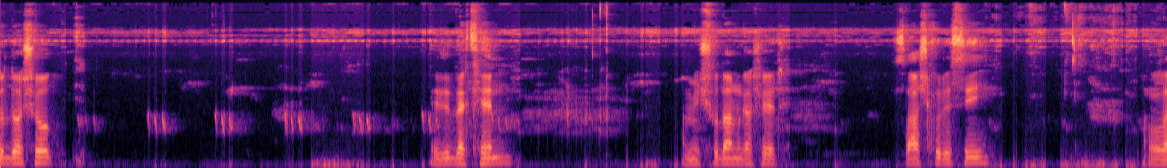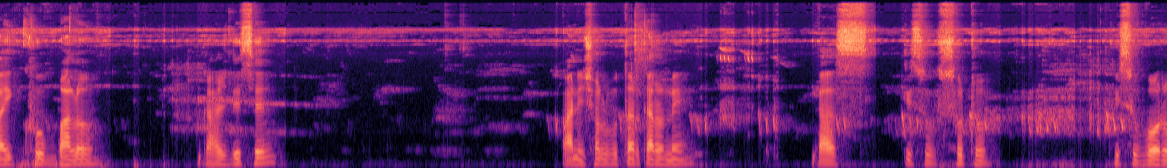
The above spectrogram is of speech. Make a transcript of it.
দর্শক, এই যে দেখেন, আমি সুদান গাছের চাষ করেছি। আল্লাহ খুব ভালো গাছ দিছে। পানি স্বল্পতার কারণে গাছ কিছু ছোট, কিছু বড়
